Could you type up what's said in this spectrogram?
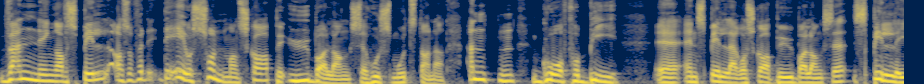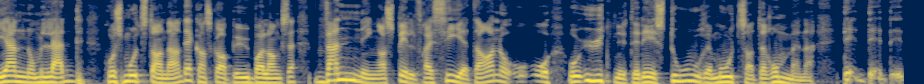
vending av spill. altså for det, det, er jo sånn man skaper ubalanse hos motstanderen. Enten gå forbi eh, en spiller og skape ubalanse, spille gjennom ledd hos motstanderen, det kan skape ubalanse. Vending av spill fra ei side til annen, og, og, og, utnytte de store motsatte rommene. Det, det,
